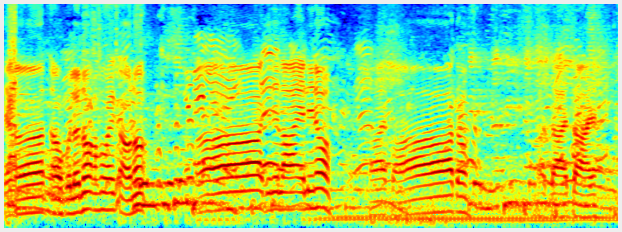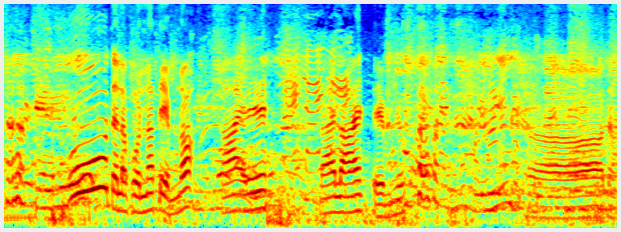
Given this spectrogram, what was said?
เดี๋ยวเอาไปเลยเนาะเอาไว้เก่าเนาะอ่าจะได้ลายอันนี้เนาะตายป้าต้องตายตายอู้แต่ละคนน่าเต็มเนาะลายอันนี้ลายลายเต็มอยู่อ่าต้อง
